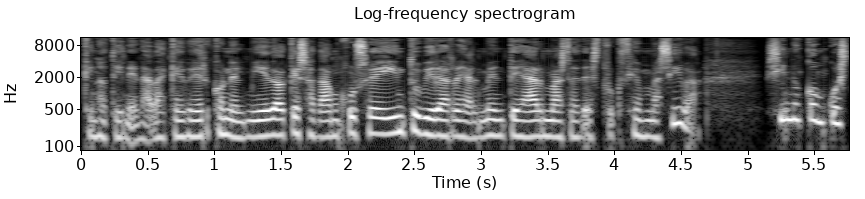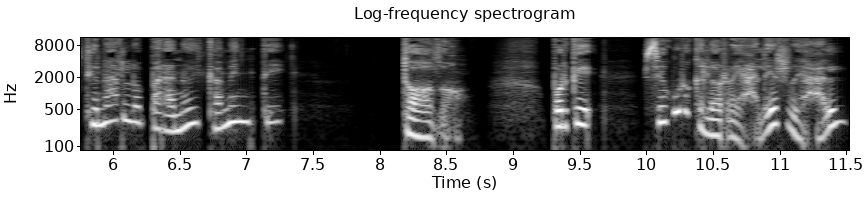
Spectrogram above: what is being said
que no tiene nada que ver con el miedo a que Saddam Hussein tuviera realmente armas de destrucción masiva, sino con cuestionarlo paranoicamente todo. Porque ¿seguro que lo real es real?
